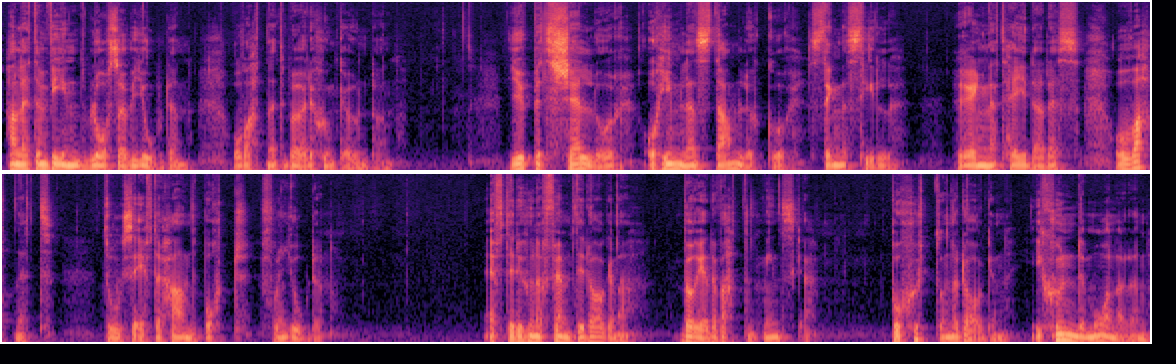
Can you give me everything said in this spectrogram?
Han lät en vind blåsa över jorden och vattnet började sjunka undan. Djupets källor och himlens dammluckor stängdes till. Regnet hejdades och vattnet drog sig efterhand bort från jorden. Efter de 150 dagarna började vattnet minska. På sjuttonde dagen, i sjunde månaden,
